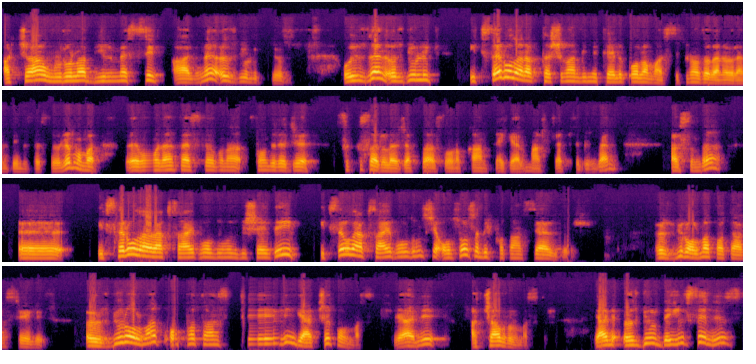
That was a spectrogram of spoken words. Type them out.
açığa vurulabilmesi haline özgürlük diyoruz. O yüzden özgürlük içsel olarak taşınan bir nitelik olamaz. Spinoza'dan öğrendiğimizde söylüyorum ama e, modern felsefe buna son derece sıkı sarılacak daha sonra Kant, Hegel, Marx hepsi birden. Aslında e, içsel olarak sahip olduğumuz bir şey değil, içsel olarak sahip olduğumuz şey olsa olsa bir potansiyeldir. Özgür olma potansiyeli. Özgür olmak o potansiyelin gerçek olması. Yani açığa vurulmasıdır. Yani özgür değilseniz,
